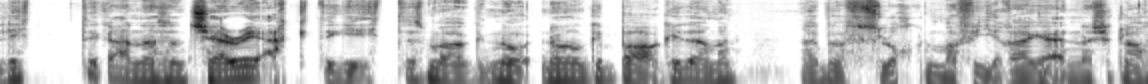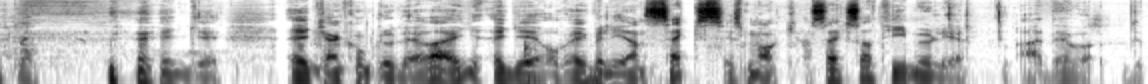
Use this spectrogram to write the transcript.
litt grann sånn cherry-aktig ettersmak. No, noe baki der, men nå er jeg på slurk nummer fire. Jeg har ennå ikke klart det. Jeg, jeg kan konkludere, jeg. Jeg, er, jeg vil gi den seks i smak. Seks av ti mulige. Ja, det var det,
